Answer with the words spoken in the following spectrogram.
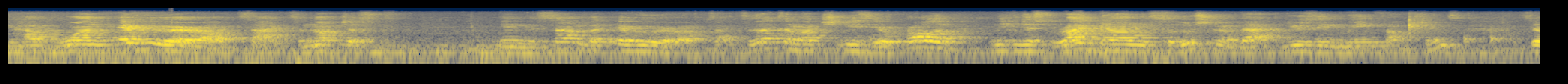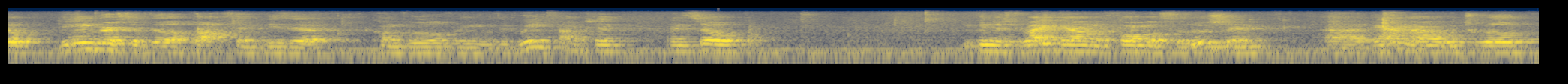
you have one everywhere outside. So not just in the sum, but everywhere outside. So that's a much easier problem, and you can just write down the solution of that using green functions. So the inverse of the Laplacian is a convolving with the green function, and so you can just write down a formal solution, uh, gamma, which will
